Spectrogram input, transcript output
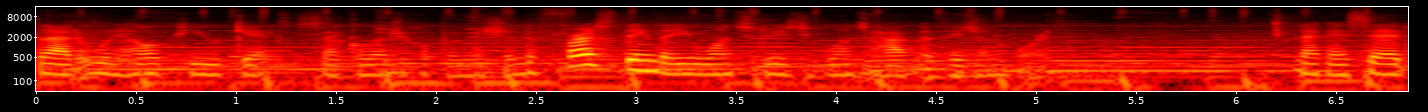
that would help you get psychological permission. The first thing that you want to do is you want to have a vision board. Like I said,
